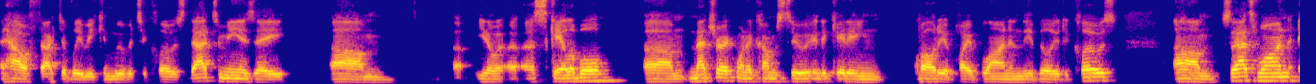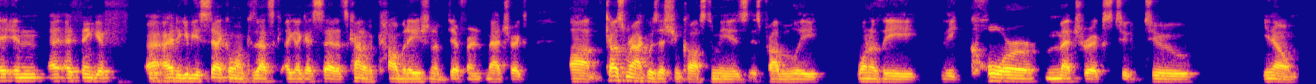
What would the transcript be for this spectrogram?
and how effectively we can move it to close. That to me is a um, uh, you know a, a scalable um, metric when it comes to indicating quality of pipeline and the ability to close. Um, so that's one. And I think if I had to give you a second one, because that's like I said, it's kind of a combination of different metrics. Um, customer acquisition cost to me is is probably one of the the core metrics to to you know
